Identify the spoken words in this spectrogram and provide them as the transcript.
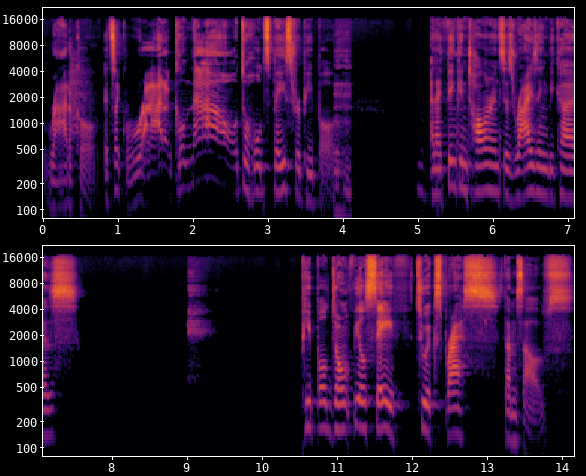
radical. It's like radical now to hold space for people. Mhm. And I think intolerance is rising because people don't feel safe to express themselves.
